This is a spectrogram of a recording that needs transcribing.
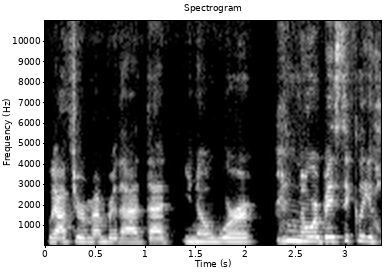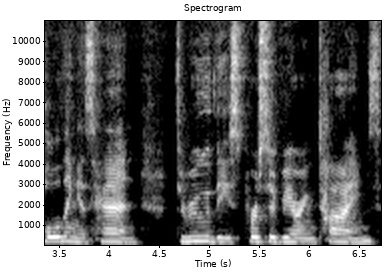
we have to remember that that you know we're we're basically holding his hand through these persevering times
